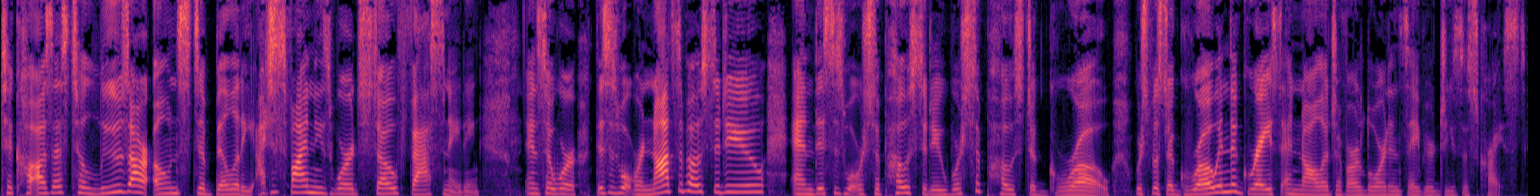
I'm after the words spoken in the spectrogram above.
to cause us to lose our own stability. I just find these words so fascinating. And so we're this is what we're not supposed to do, and this is what we're supposed to do. We're supposed to grow. We're supposed to grow in the grace and knowledge of our Lord and Savior Jesus Christ.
